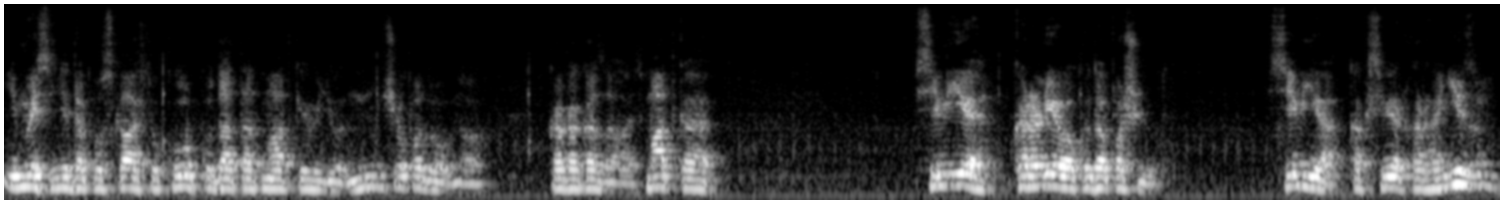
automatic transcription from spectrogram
и мысли не допускал, что клуб куда-то от матки уйдет. Ну ничего подобного, как оказалось. Матка в семье королева куда пошлют. Семья, как сверхорганизм,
